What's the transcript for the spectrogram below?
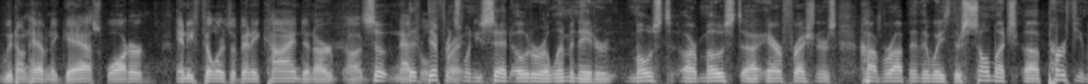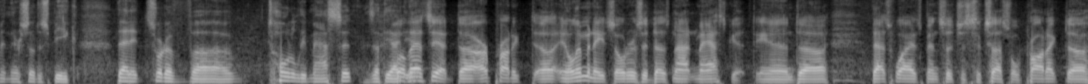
We don't have any gas, water, any fillers of any kind in our uh, So natural the difference spray. when you said odor eliminator, most are most uh, air fresheners cover up in the ways there's so much uh, perfume in there, so to speak, that it sort of uh, totally masks it. Is that the well, idea? Well, that's it. Uh, our product uh, eliminates odors. It does not mask it, and uh, that's why it's been such a successful product. Uh,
